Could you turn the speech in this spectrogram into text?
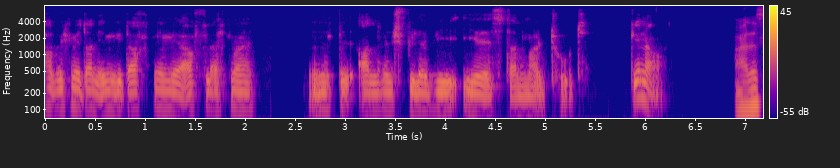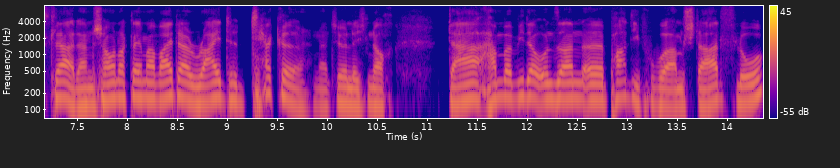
habe ich mir dann eben gedacht, nehmen wir auch vielleicht mal einen anderen Spieler, wie ihr es dann mal tut. Genau. Alles klar, dann schauen wir doch gleich mal weiter. Right Tackle natürlich noch. Da haben wir wieder unseren äh, Partypuber am Start, Flo.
